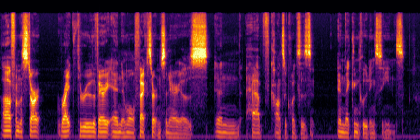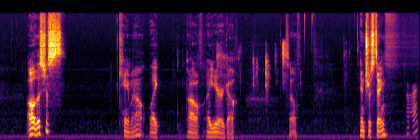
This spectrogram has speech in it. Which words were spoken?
uh, from the start right through the very end and will affect certain scenarios and have consequences in the concluding scenes. Oh, this just came out like oh a year ago. So interesting. All right.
